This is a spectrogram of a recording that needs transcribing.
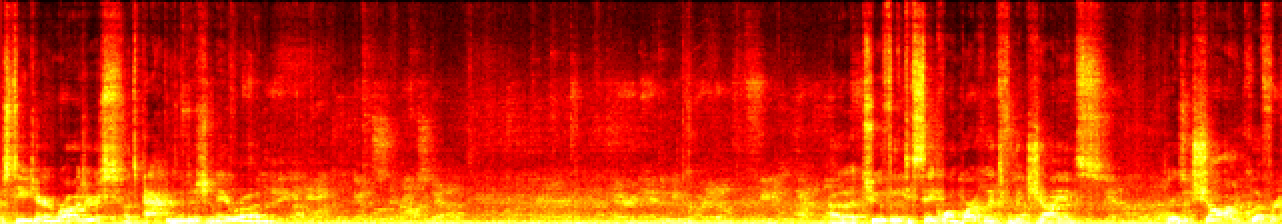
Prestige Aaron Rodgers. That's Packers edition A Rod. At uh, a 250 Saquon Barkley it's for the Giants. There's Sean Clifford.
